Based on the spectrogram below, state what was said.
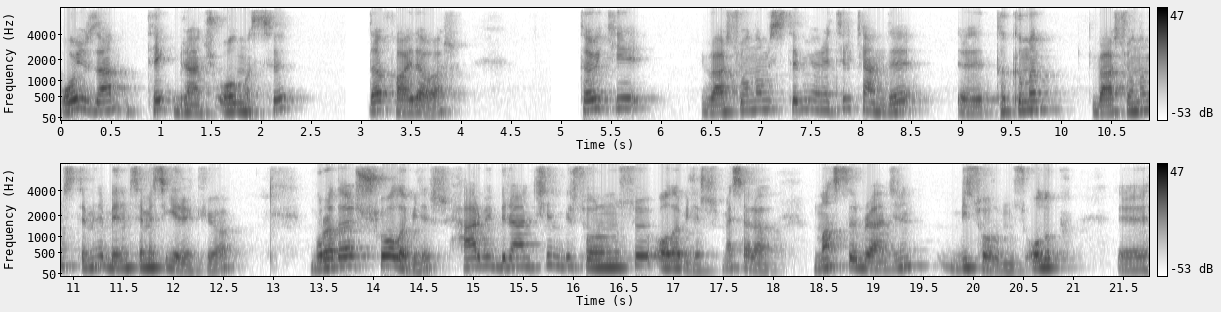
o yüzden tek branch olması da fayda var. Tabii ki versiyonlama sistemi yönetirken de e, takımın versiyonlama sistemini benimsemesi gerekiyor. Burada şu olabilir. Her bir branch'in bir sorumlusu olabilir. Mesela master branch'in bir sorumlusu olup e,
